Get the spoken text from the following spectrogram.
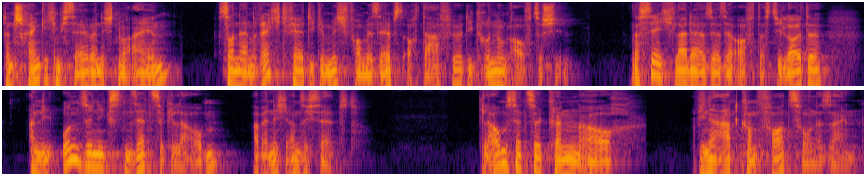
dann schränke ich mich selber nicht nur ein, sondern rechtfertige mich vor mir selbst auch dafür, die Gründung aufzuschieben. Das sehe ich leider sehr, sehr oft, dass die Leute an die unsinnigsten Sätze glauben, aber nicht an sich selbst. Glaubenssätze können auch wie eine Art Komfortzone sein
